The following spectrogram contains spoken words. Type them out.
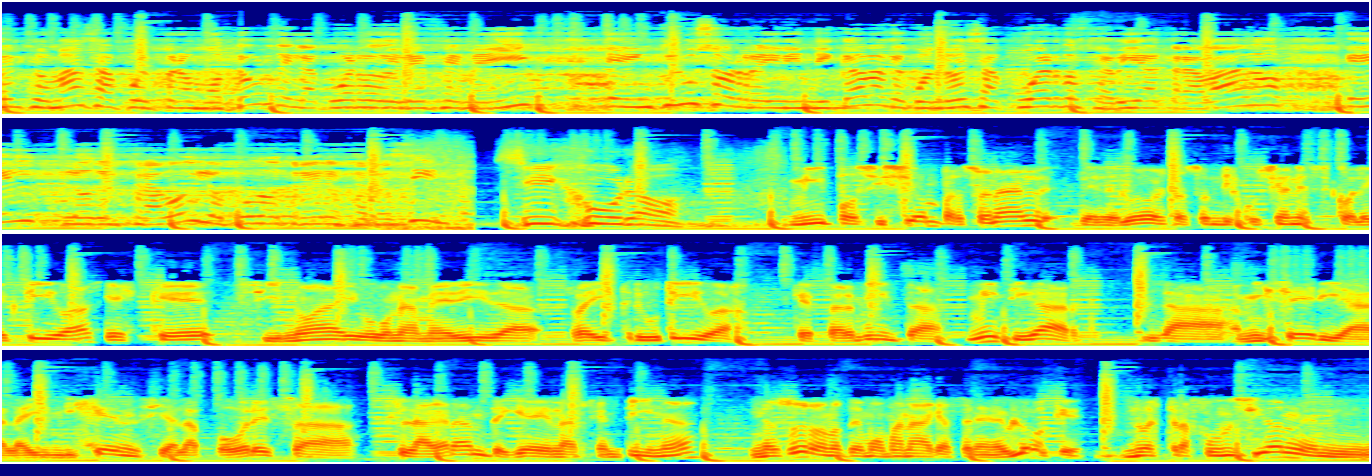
Sergio Massa fue promotor del acuerdo del FMI e incluso reivindicaba que cuando ese acuerdo se había trabado, él lo destrabó y lo pudo traer a este recinto. Sí, juro. Mi posición personal, desde luego estas son discusiones colectivas, es que si no hay una medida redistributiva que permita mitigar la miseria, la indigencia, la pobreza flagrante que hay en la Argentina, nosotros no tenemos más nada que hacer en el bloque. Nuestra función en,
